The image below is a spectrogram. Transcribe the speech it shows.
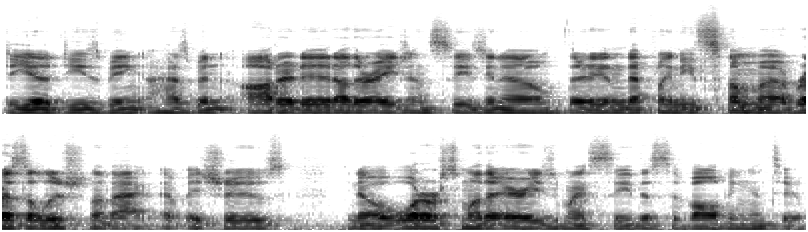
DoD's being has been audited. Other agencies, you know, they're going to definitely need some uh, resolution of, of issues. You know, what are some other areas you might see this evolving into?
